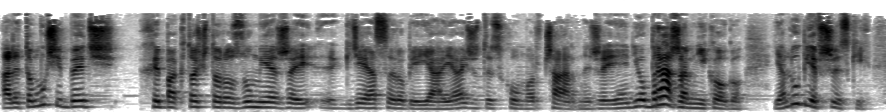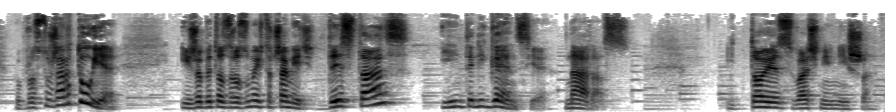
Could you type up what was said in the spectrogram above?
ale to musi być chyba ktoś, kto rozumie, że gdzie ja sobie robię jaja i że to jest humor czarny, że ja nie obrażam nikogo. Ja lubię wszystkich, po prostu żartuję. I żeby to zrozumieć, to trzeba mieć dystans i inteligencję naraz. I to jest właśnie nisza.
